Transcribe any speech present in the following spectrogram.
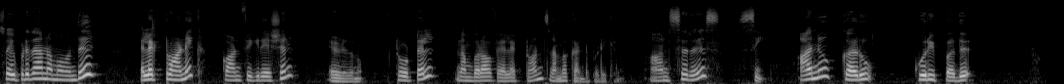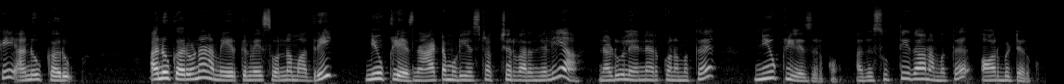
so இப்படி தான் நம்ம வந்து எலக்ட்ரானிக் கான்ஃபிகரேஷன் எழுதணும். டோட்டல் நம்பர் ஆஃப் எலக்ட்ரான்ஸ் நம்ம கண்டுபிடிக்கணும். ஆன்சர் இஸ் சி அணுக்கரு குறிப்பது. ஓகே அணுக்கரு. அணுக்கருனா நம்ம ஏற்கனவே சொன்ன மாதிரி நியூக்ளியஸ் நான் ஆட்டமுடைய ஸ்ட்ரக்சர் வரைஞ்சு இல்லையா? நடுவில் என்ன இருக்கும் நமக்கு? நியூக்ளியஸ் இருக்கும். அதை சுற்றி தான் நமக்கு ஆர்பிட் இருக்கும்.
